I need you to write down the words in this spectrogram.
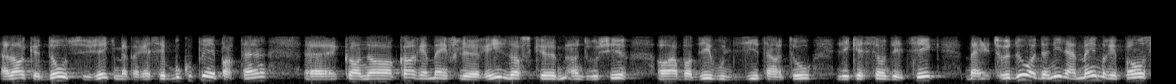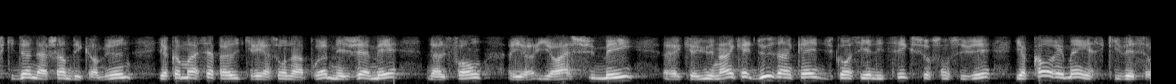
alors que d'autres sujets qui m'apparaissaient beaucoup plus importants, euh, qu'on a carrément effleurés lorsque Andrew Scheer a abordé, vous le disiez tantôt, les questions d'éthique, ben, Trudeau a donné la même réponse qu'il donne à la Chambre des communes. Il a commencé à parler de création d'emplois, mais jamais, dans le fond, il a, assumé euh, qu'il y a eu une enquête, deux enquêtes du conseiller d'éthique sur son sujet. Il a carrément esquivé ça.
